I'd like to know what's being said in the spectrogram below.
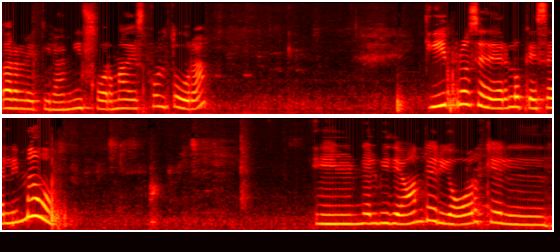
para retirar mi forma de escultura y proceder lo que es el limado. En el video anterior que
